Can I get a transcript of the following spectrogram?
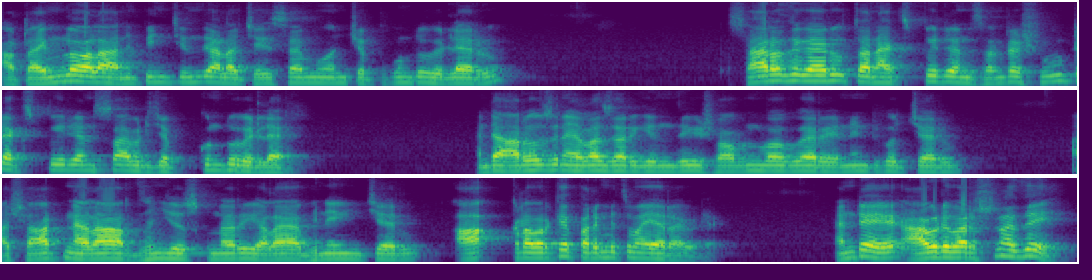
ఆ టైంలో అలా అనిపించింది అలా చేశాము అని చెప్పుకుంటూ వెళ్ళారు. శారద గారు తన ఎక్స్పీరియన్స్ అంటే షూట్ ఎక్స్పీరియన్స్ ఆవిడ చెప్పుకుంటూ వెళ్ళారు. అంటే ఆ రోజున ఎలా జరిగింది శోభన్ బాబు గారు ఎన్నింటికి వచ్చారు ఆ షాట్ని ఎలా అర్థం చేసుకున్నారు ఎలా అభినయించారు అక్కడ వరకే పరిమితం అయ్యారు ఆవిడ. అంటే ఆవిడ వర్షన్ అదే.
